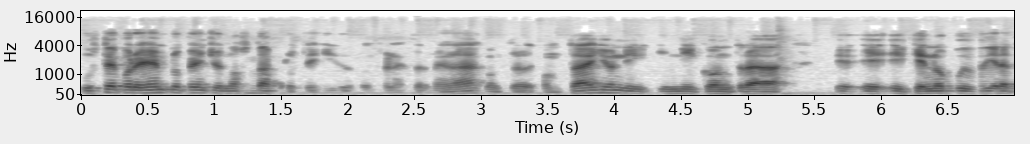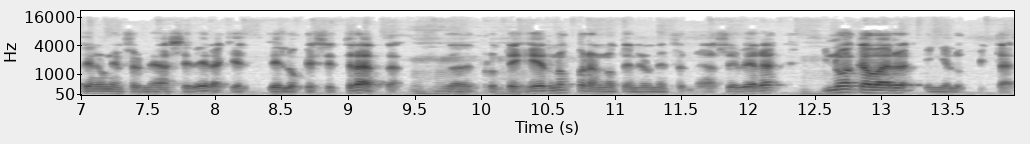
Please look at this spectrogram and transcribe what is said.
usted, por ejemplo, Pencho, no está protegido contra la enfermedad, contra el contagio, ni, ni contra eh, eh que no pudiera tener una enfermedad severa, que es de lo que se trata, de protegernos para no tener una enfermedad severa y no acabar en el hospital.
